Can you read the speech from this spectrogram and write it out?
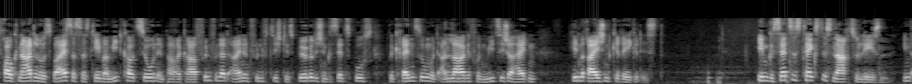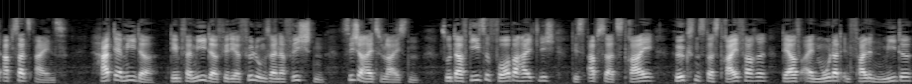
Frau Gnadenlos weiß, dass das Thema Mietkaution in § 551 des Bürgerlichen Gesetzbuchs Begrenzung und Anlage von Mietsicherheiten hinreichend geregelt ist. Im Gesetzestext ist nachzulesen in Absatz 1 Hat der Mieter dem Vermieter für die Erfüllung seiner Pflichten Sicherheit zu leisten, so darf diese vorbehaltlich des Absatz 3 höchstens das Dreifache der auf einen Monat entfallenden Miete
